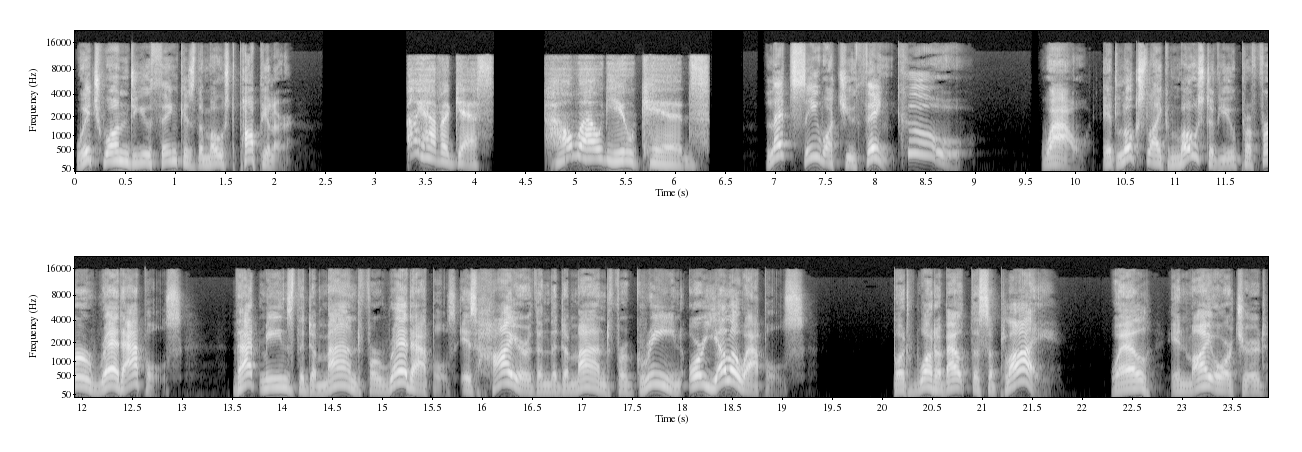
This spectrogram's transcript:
Which one do you think is the most popular? I have a guess. How about you kids? Let's see what you think. Ooh. Wow, it looks like most of you prefer red apples. That means the demand for red apples is higher than the demand for green or yellow apples. But what about the supply? Well, in my orchard,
